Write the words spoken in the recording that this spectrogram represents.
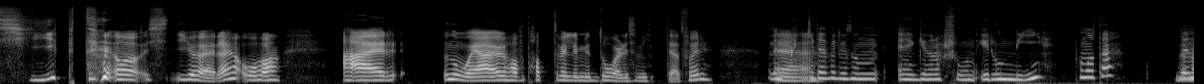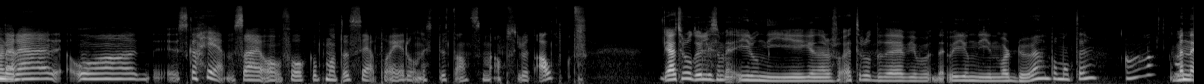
kjipt å gjøre, og er noe jeg har hatt veldig mye dårlig samvittighet for. Men er ikke det veldig sånn eh, generasjon ironi, på en måte? Hvem Den er derre å skal heve seg over folk og på en måte se på ironisk distanse med absolutt alt. Jeg trodde liksom ironigenerasjon Jeg trodde det, det, ironien var død, på en måte. Ah, Men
